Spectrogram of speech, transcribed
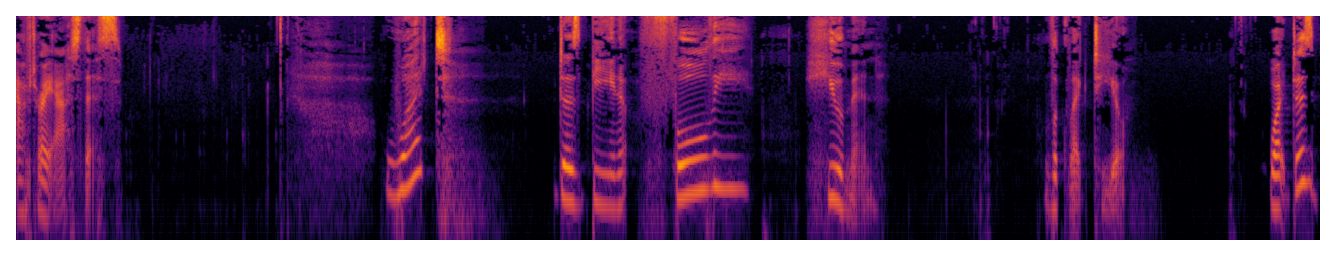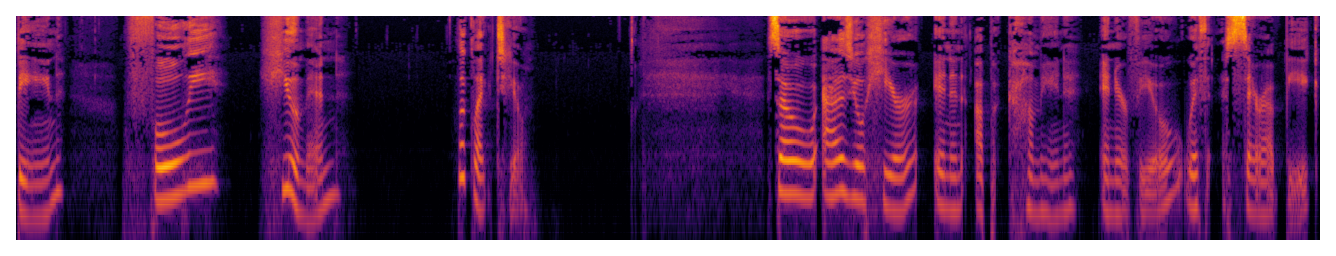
after I ask this. What does being fully human look like to you? What does being fully human look like to you? So, as you'll hear in an upcoming interview with Sarah Beek,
